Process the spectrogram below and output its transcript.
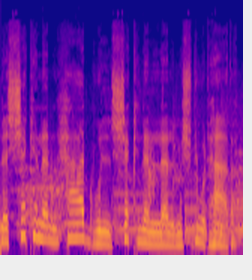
للشكل الحاد والشكل ال- المشدود هذا.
